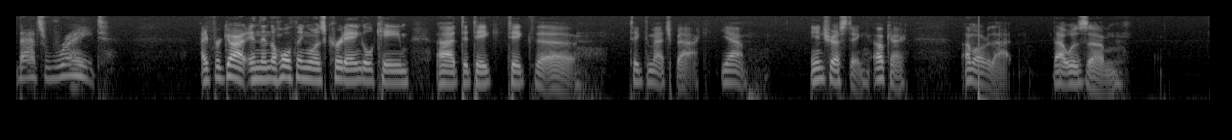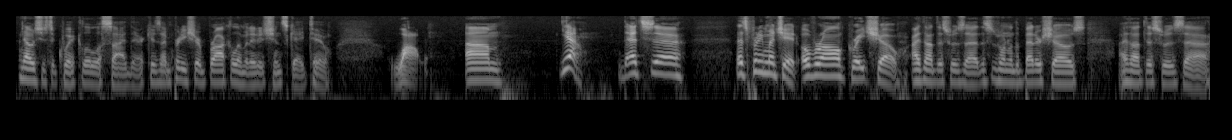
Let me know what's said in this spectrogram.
That's right. I forgot. And then the whole thing was Kurt Angle came uh, to take take the take the match back. Yeah. Interesting. Okay. I'm over that. That was um that was just a quick little aside there cuz I'm pretty sure Brock eliminated Shinsuke too. Wow. Um yeah that's uh, that's pretty much it. Overall, great show. I thought this was uh, this was one of the better shows. I thought this was uh,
